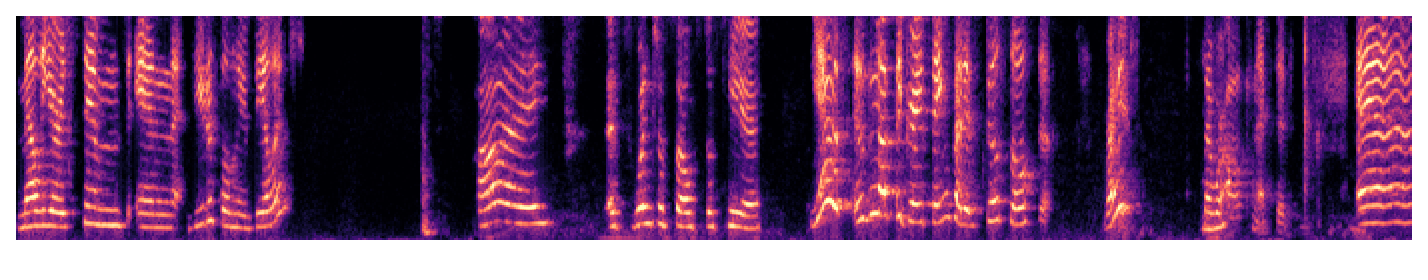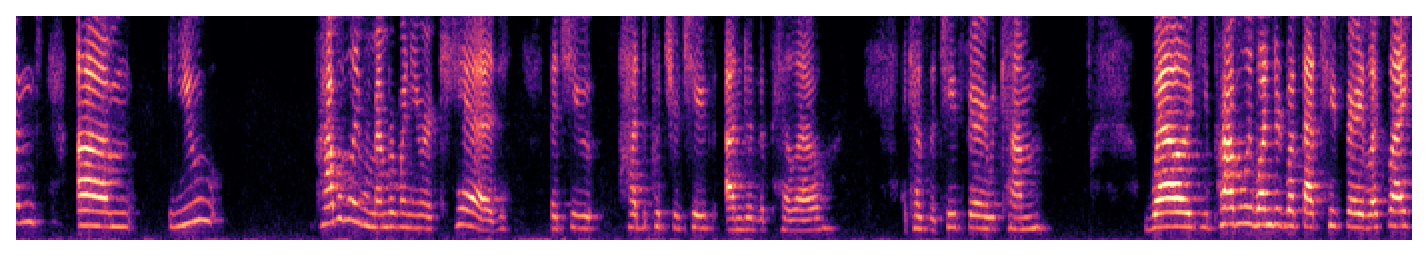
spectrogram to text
Meliors Simms in beautiful New Zealand. Hi, it's winter solstice here. Yes, isn't that the great thing? But it's still solstice, right? So Mhm. we're all connected. And um, you probably remember when you were a kid that you had to put your tooth under the pillow because the tooth fairy would come. Well, you probably wondered what that tooth fairy looked like,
